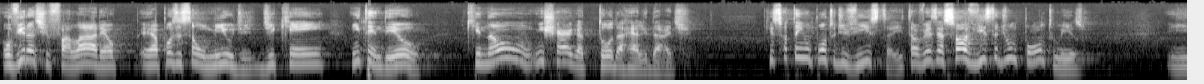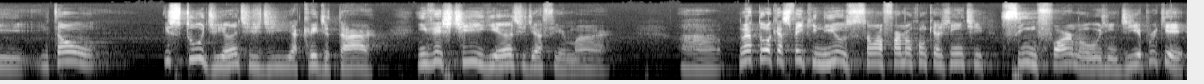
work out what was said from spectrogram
ouvir antes de falar é, é a posição humilde de quem entendeu que não enxerga toda a realidade, que só tem um ponto de vista e talvez é só a vista de um ponto mesmo. E então estude antes de acreditar, investigue antes de afirmar, Ah, não é à toa que as fake news são a forma com que a gente se informa hoje em dia. Por quê?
